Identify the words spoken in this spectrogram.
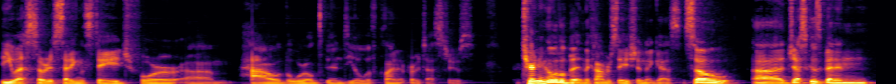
the U.S. sort of setting the stage for um, how the world's going to deal with climate protesters. Turning a little bit in the conversation, I guess. So uh, Jessica's been in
